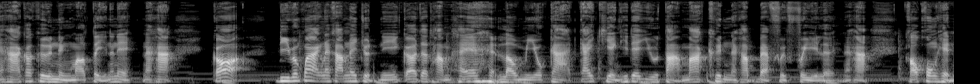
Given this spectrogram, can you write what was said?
นะฮะก็คือ1มัลตินั่นเองนะฮะก็ดีมากๆนะครับในจุดนี้ก็จะทำให้เรามีโอกาสใกล้เคียงที่ได้ยูตะมากขึ้นนะครับแบบฟรีๆเลยนะฮะเขาคงเห็น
